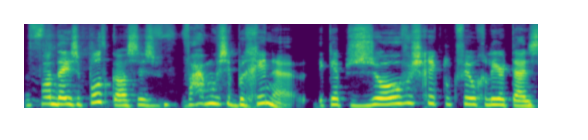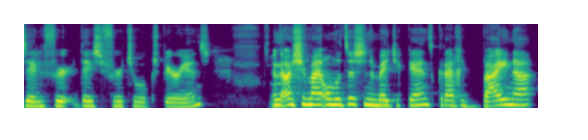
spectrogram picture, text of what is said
van deze podcast is, waar moest ik beginnen? Ik heb zo verschrikkelijk veel geleerd tijdens deze virtual experience. En als je mij ondertussen een beetje kent, krijg ik bijna,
